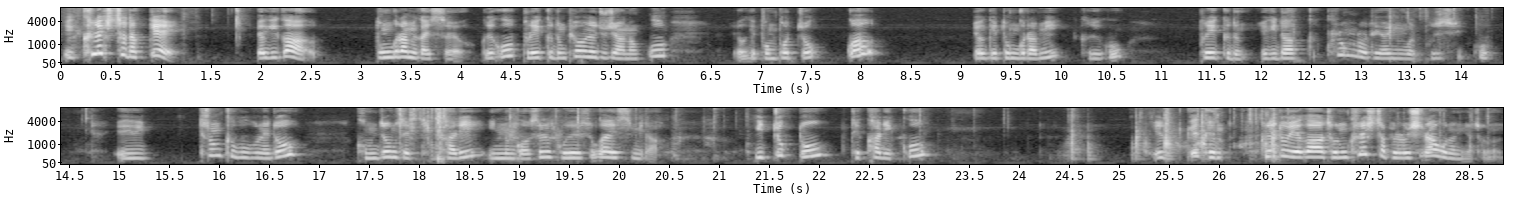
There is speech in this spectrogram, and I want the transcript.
이 클래식차답게 여기가 동그라미가 있어요. 그리고 브레이크 등 표현해주지 않았고 여기 범퍼 쪽과 여기 동그라미 그리고 브레이크 등 여기다 그 크롬으로 되어 있는 걸 보실 수 있고 이 트렁크 부분에도 검정색 데칼이 있는 것을 보실 수가 있습니다. 이쪽도 데칼이 있고 얘꽤 괜- 그래도 얘가 저는 클래식차 별로 싫어하거든요. 저는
